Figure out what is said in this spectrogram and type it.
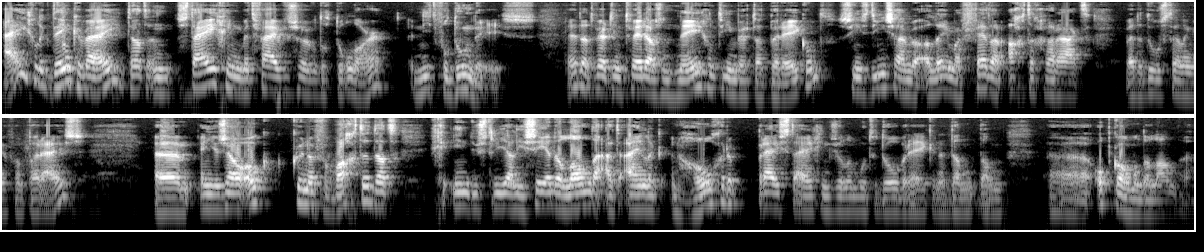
eigenlijk denken wij dat een stijging met 75 dollar niet voldoende is dat werd in 2019 werd dat berekend. Sindsdien zijn we alleen maar verder achtergeraakt bij de doelstellingen van Parijs. Um, en je zou ook kunnen verwachten dat geïndustrialiseerde landen uiteindelijk een hogere prijsstijging zullen moeten doorberekenen dan, dan uh, opkomende landen.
